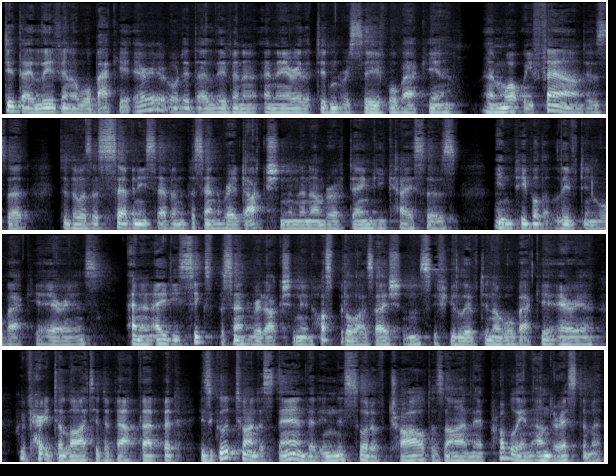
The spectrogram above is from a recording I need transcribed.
did they live in a Wolbachia area or did they live in a, an area that didn't receive Wolbachia? And what we found is that there was a 77% reduction in the number of dengue cases in people that lived in Wolbachia areas and an 86% reduction in hospitalizations if you lived in a Wolbachia area. We're very delighted about that, but it's good to understand that in this sort of trial design, they're probably an underestimate.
